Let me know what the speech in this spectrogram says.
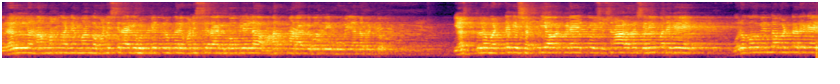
ಇವರೆಲ್ಲ ನಮ್ಮಂಗ, ನಿಮ್ಮಂಗ ಮನುಷ್ಯರಾಗಿ ಹುಟ್ಟಿದ್ರು ಕರೆ ಮನುಷ್ಯರಾಗಿ ಹೋಗ್ಲಿಲ್ಲ, ಮಹಾತ್ಮರಾಗಿ ಹೋದ್ರು ಈ ಭೂಮಿಯನ್ನು ಬಿಟ್ಟು. ಎಷ್ಟರ ಮಟ್ಟಿಗೆ ಶಕ್ತಿ ಅವರ ಕಡೆ ಇತ್ತು, ಶಿಶುನಾಳದ ಶರೀಫನಿಗೆ ಗುರು ಗೋವಿಂದ ಭಟ್ಟರಿಗೆ,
